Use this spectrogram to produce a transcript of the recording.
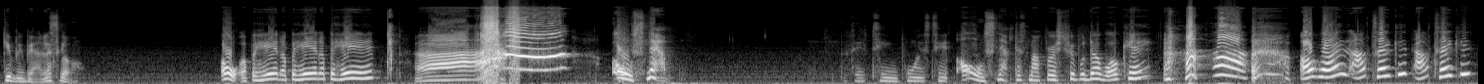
give me rebound. Let's go. Oh, up ahead, up ahead, up ahead. Ah! Oh, snap. 15 points, 10. Oh, snap. That's my first triple double. Okay. All right. I'll take it. I'll take it.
